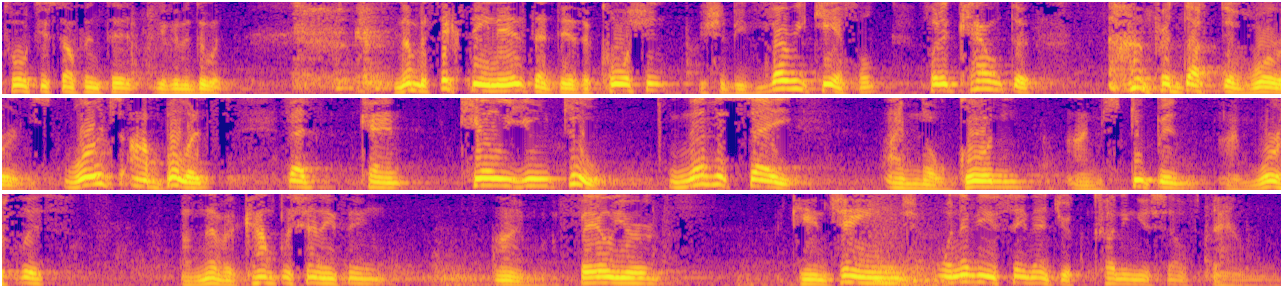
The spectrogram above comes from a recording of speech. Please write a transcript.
talk yourself into it, you're going to do it. Number 16 is that there's a caution. You should be very careful for the counter productive words. Words are bullets that can kill you too. Never say, I'm no good, I'm stupid, I'm worthless, I'll never accomplish anything, I'm a failure, I can't change. Whenever you say that, you're cutting yourself down.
